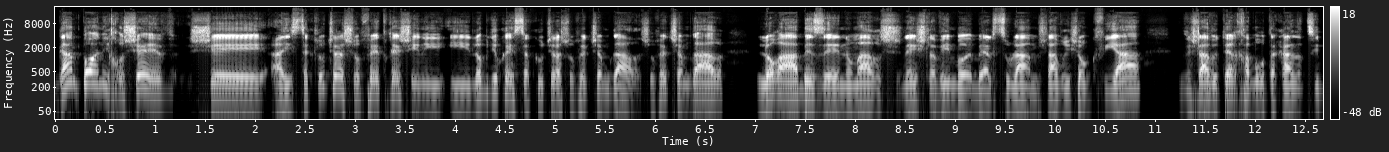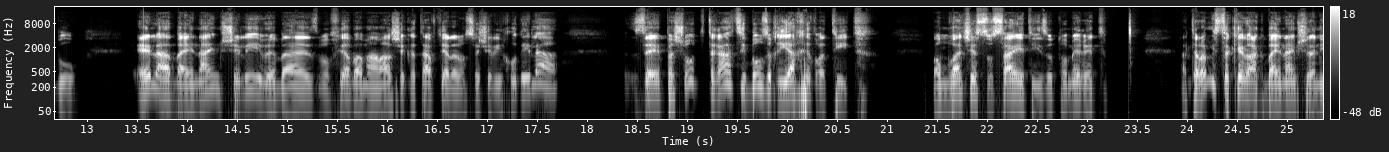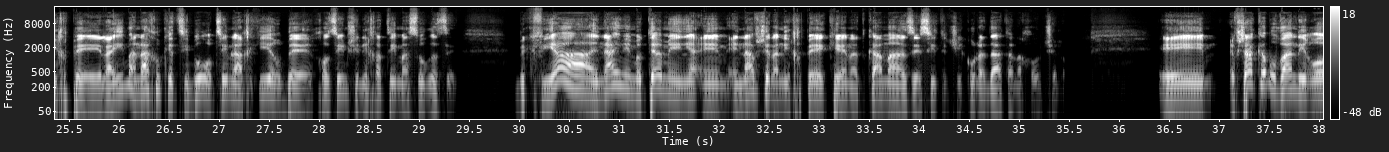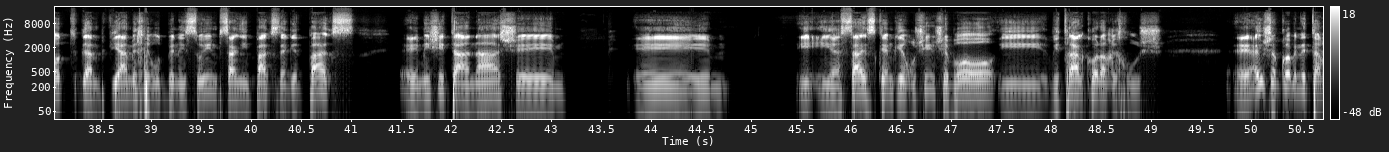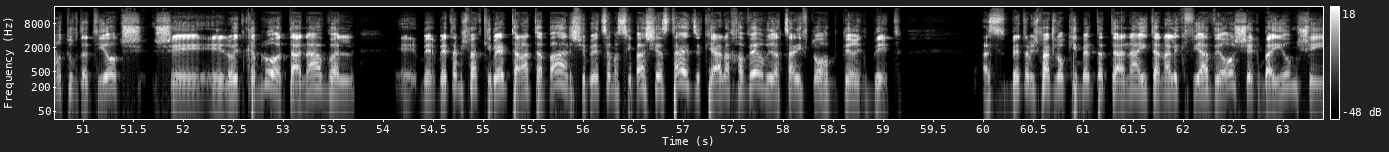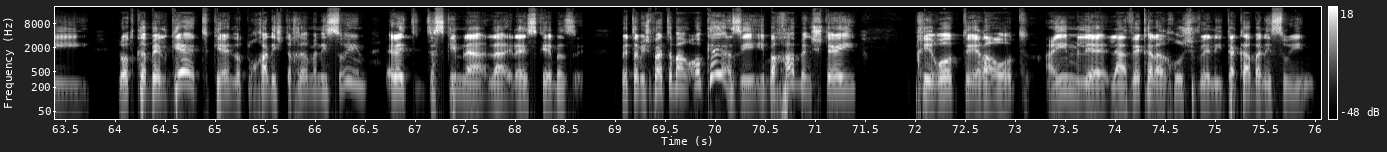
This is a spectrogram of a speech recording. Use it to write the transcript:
גם פה אני חושב שההסתכלות של השופט חשין היא, היא לא בדיוק ההסתכלות של השופט שמגר. השופט שמגר לא ראה בזה, נאמר, שני שלבים על סולם, שלב ראשון כפייה, ושלב יותר חמור תקנת הציבור. אלא בעיניים שלי, וזה מופיע במאמר שכתבתי על הנושא של ייחוד עילה, זה פשוט, תקנת הציבור זה ראייה חברתית, במובן של סוסייטי, זאת אומרת, אתה לא מסתכל רק בעיניים של הנכפה, אלא אם אנחנו כציבור רוצים להכיר בחוזים שנכרתים מהסוג הזה. בכפייה העיניים הם יותר מעיניו של הנכפה, כן? עד כמה זה הסיט את שיקול הדעת הנכון שלו. אה, אפשר כמובן לראות גם פגיעה מחירות בנישואים, פסק דין פקס נגד פקס, מישהי טענה שהיא אה, עשתה הסכם גירושין שבו היא ויתרה על כל הרכוש. היו שם כל מיני טענות עובדתיות שלא התקבלו, הטענה אבל בית המשפט קיבל את טענת הבעל שבעצם הסיבה שהיא עשתה את זה כי היה לה חבר והיא רצה לפתוח בפרק ב'. אז בית המשפט לא קיבל את הטענה, היא טענה לכפייה ועושק באיום שהיא לא תקבל גט, כן, לא תוכל להשתחרר מהנישואים, אלא היא תסכים לה, לה, להסכם הזה. בית המשפט אמר, אוקיי, אז היא, בחרה בין שתי בחירות אה, רעות, האם להיאבק על הרכוש ולהיתקע בנישואים,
